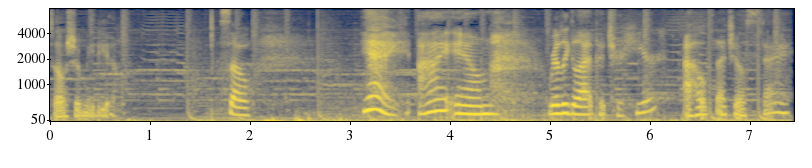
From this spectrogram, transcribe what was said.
social media. So, yay, I am really glad that you're here. I hope that you'll stay.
